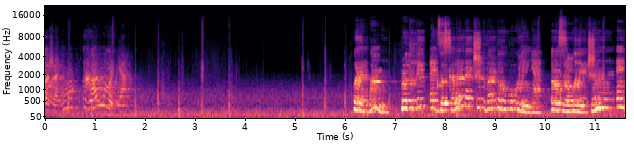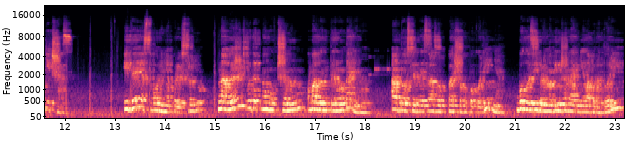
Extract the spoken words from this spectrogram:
Бажаємо гарного дня. Перед вами прототип екзоскелета четвертого покоління, розроблений вченими Енді Час. Ідея створення пристрою належить видатному вченому Валентину Даліну, а дослідний зразок першого покоління було зібрано в інженерній лабораторії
